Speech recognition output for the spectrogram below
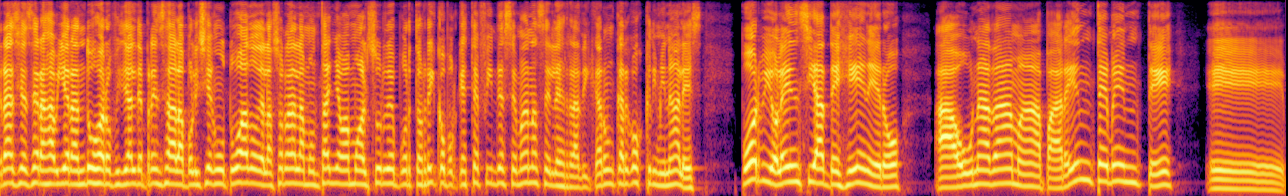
Gracias, era Javier Andújar, oficial de prensa de la policía en Utuado, de la zona de la montaña. Vamos al sur de Puerto Rico porque este fin de semana se le erradicaron cargos criminales por violencia de género a una dama aparentemente eh,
